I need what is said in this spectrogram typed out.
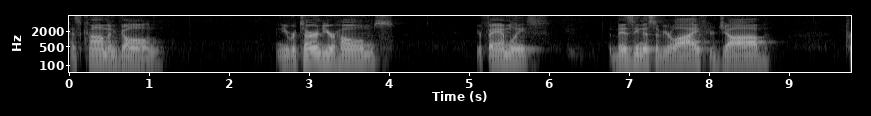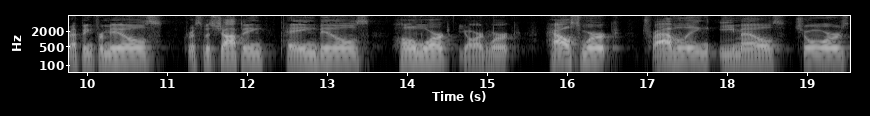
has come and gone? and you return to your homes, your families, the busyness of your life, your job, prepping for meals, Christmas shopping, paying bills, homework, yard work, housework, traveling, emails, chores,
